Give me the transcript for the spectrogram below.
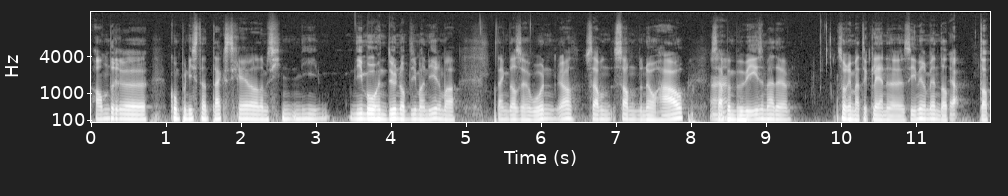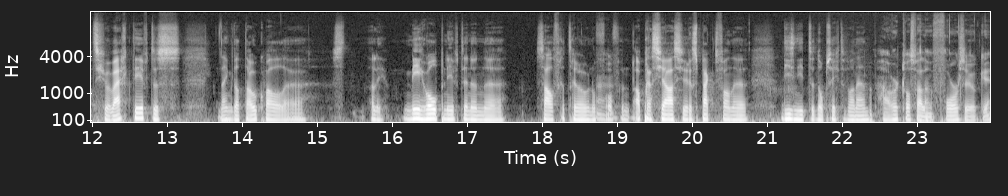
andere componisten en tekstschrijvers dat, misschien niet, niet mogen doen op die manier, maar ik denk dat ze gewoon... Ja, ze hebben, ze hebben de know-how. Ze hebben bewezen met de... Sorry, met de kleine zeemeermin dat Ja. dat gewerkt heeft. Dus ik denk dat dat ook wel st- allee, meegeholpen heeft in hun eh, zelfvertrouwen of, Aha. of een appreciatie, respect van eh, Disney ten opzichte van hen. Howard was wel een force ook, hè.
